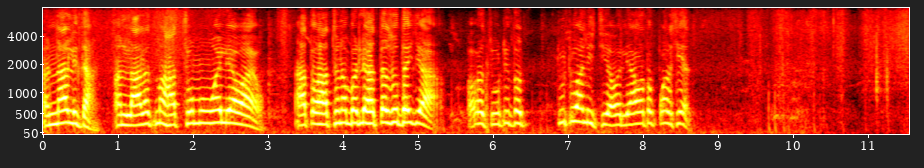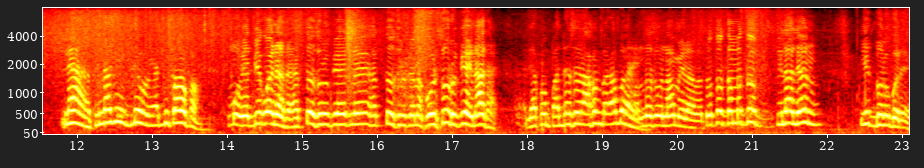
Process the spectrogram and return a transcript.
અને ના લીધા. અને લાલચમાં સાતસો માં હું લેવા આવ્યો. આ તો સાતસો ના બદલે સત્તરસો થઈ ગયા. હવે ચોટી તો તૂટવાની છે. હવે લેવા તો પડશે જ. લે સુંદાજી લે યાદી કરો કામ. વેચબી કોઈ ના થાય. સત્તરસો રૂપિયા એટલે સત્તરસો રૂપિયાના સોળસો રૂપિયા ના થાય. એટલે પણ પંદરસો રાખો ને બરાબર પંદરસો ના મેળાવે. તો તો તમે તો પેલા લ્યો ને એ જ બરોબર હે.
